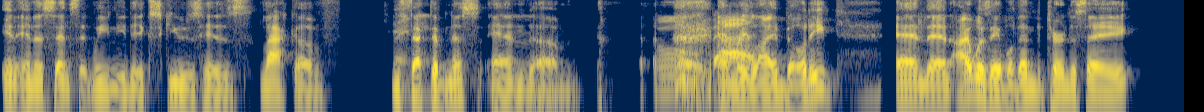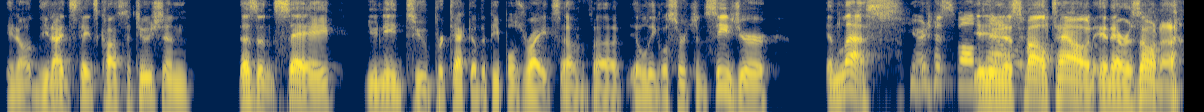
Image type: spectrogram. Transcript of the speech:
in in a sense, that we need to excuse his lack of Training. effectiveness and mm. um, Ooh, and reliability. And then I was able then to turn to say, you know, the United States Constitution doesn't say you need to protect other people's rights of uh, illegal search and seizure unless you're in a small you're in a small town in Arizona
